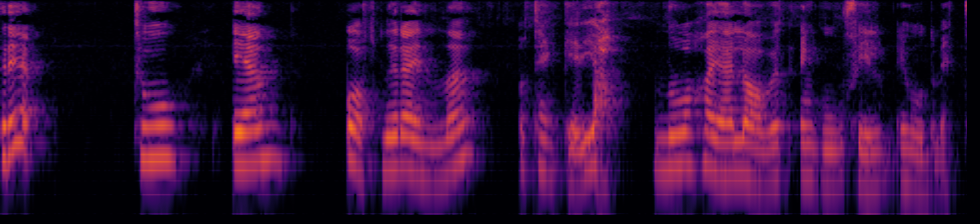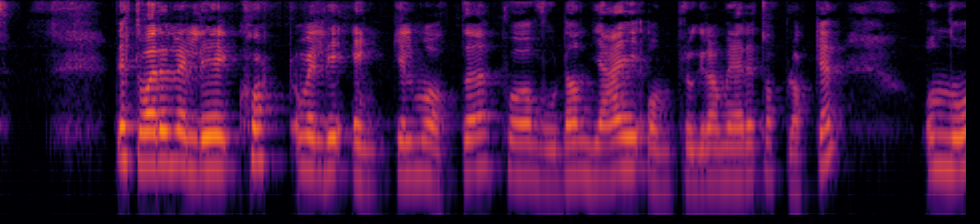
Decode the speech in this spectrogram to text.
Tre, to, én. Åpner øynene og tenker ja, nå har jeg laget en god film i hodet mitt. Dette var en veldig kort og veldig enkel måte på hvordan jeg omprogrammerer topplokket. Og nå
